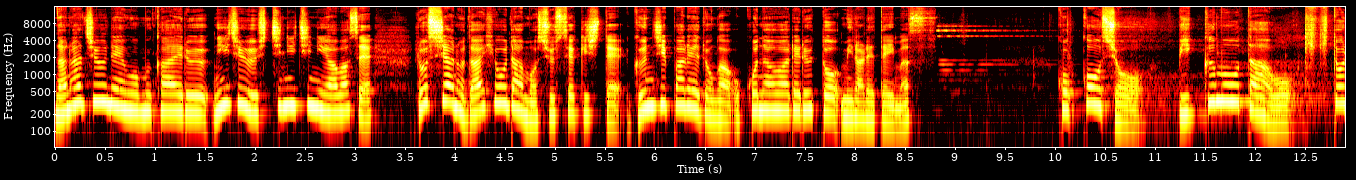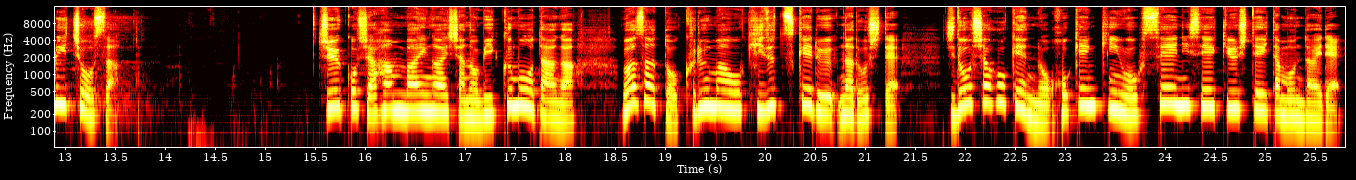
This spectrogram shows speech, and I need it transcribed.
70年を迎える27日に合わせロシアの代表団も出席して軍事パレードが行われるとみられています。国交省ビッグモーターを聞き取り調査中古車販売会社のビッグモーターがわざと車を傷つけるなどして自動車保険の保険金を不正に請求していた問題で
